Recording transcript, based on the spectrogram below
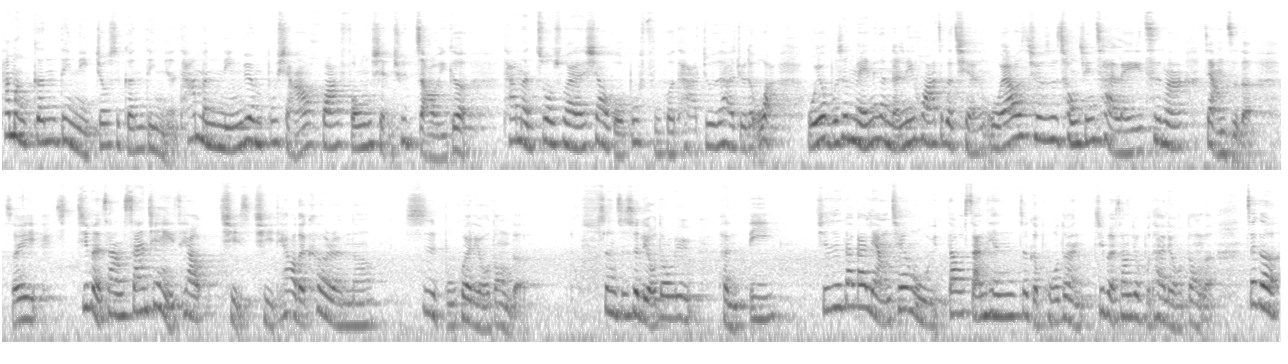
他们跟定你就是跟定你，他们宁愿不想要花风险去找一个他们做出来的效果不符合他，就是他觉得哇，我又不是没那个能力花这个钱，我要就是重新踩雷一次吗？这样子的，所以基本上三千以跳起起跳的客人呢是不会流动的，甚至是流动率很低。其实大概两千五到三天这个波段，基本上就不太流动了。这个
